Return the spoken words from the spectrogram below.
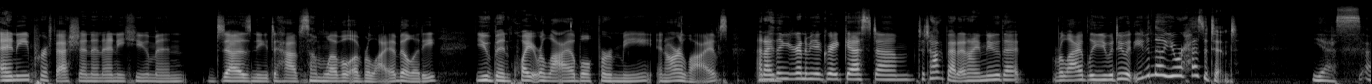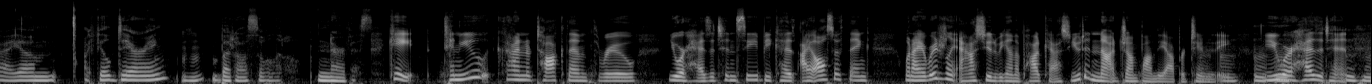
any profession and any human does need to have some level of reliability. You've been quite reliable for me in our lives. And mm-hmm. I think you're going to be a great guest um, to talk about it. And I knew that reliably you would do it, even though you were hesitant. Yes, I um I feel daring, mm-hmm. but also a little nervous. Kate, can you kind of talk them through your hesitancy? Because I also think when I originally asked you to be on the podcast, you did not jump on the opportunity. mm mm You were hesitant, mm-hmm,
